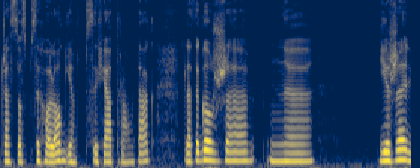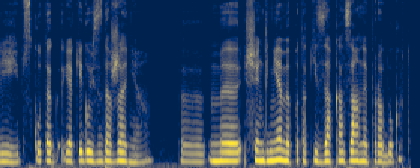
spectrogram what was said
często z psychologiem, psychiatrą, tak? Dlatego, że jeżeli wskutek jakiegoś zdarzenia my sięgniemy po taki zakazany produkt,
